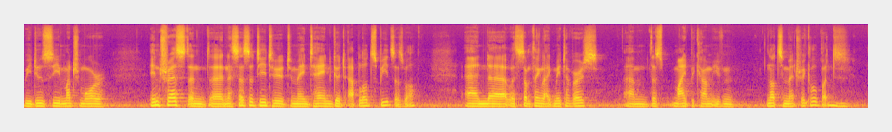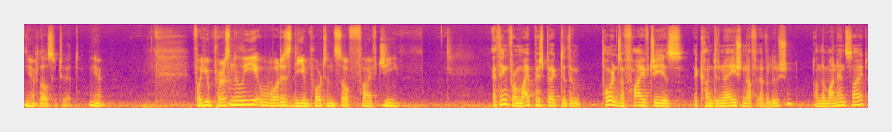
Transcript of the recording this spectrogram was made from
we do see much more interest and uh, necessity to, to maintain good upload speeds as well. And uh, with something like Metaverse, um, this might become even not symmetrical, but yeah. closer to it. Yeah. For you personally, what is the importance of 5G? I think, from my perspective, the importance of 5G is a continuation of evolution on the one hand side,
